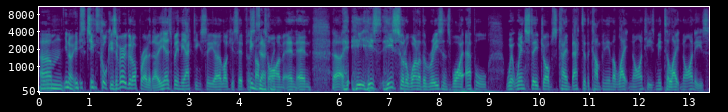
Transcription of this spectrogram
Um, you know, it's Tim it's Cook, he's a very good operator, though. He has been the acting CEO, like you said, for Exactly. some time, and and uh, he he's he's sort of one of the reasons why Apple, when Steve Jobs came back to the company in the late '90s, mid to late '90s.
